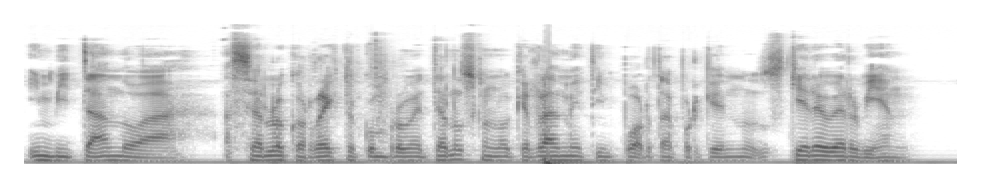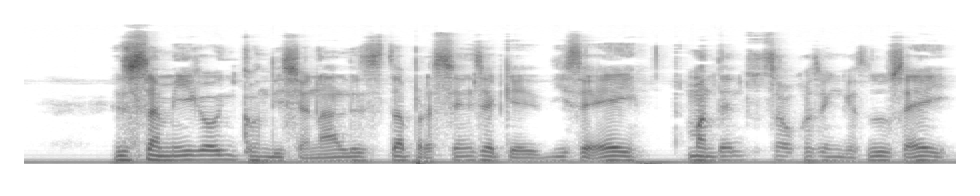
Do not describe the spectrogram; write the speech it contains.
invitando a hacer lo correcto, comprometernos con lo que realmente importa, porque nos quiere ver bien. Es ese amigo incondicional, es esta presencia que dice, hey, mantén tus ojos en Jesús, hey,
